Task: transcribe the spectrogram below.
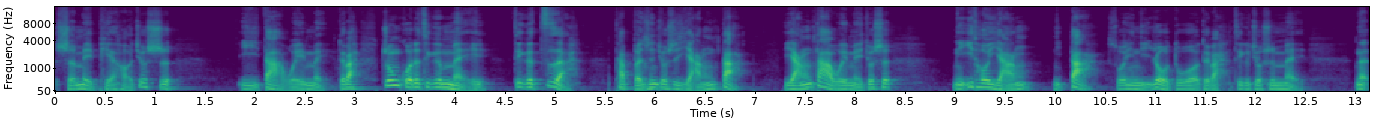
审美偏好就是以大为美，对吧？中国的这个“美”这个字啊，它本身就是羊大，羊大为美，就是你一头羊，你大，所以你肉多，对吧？这个就是美。那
